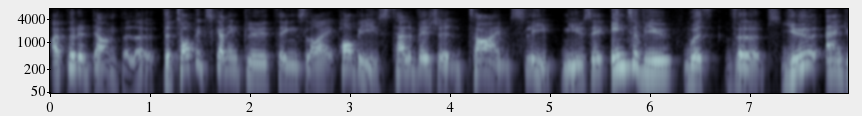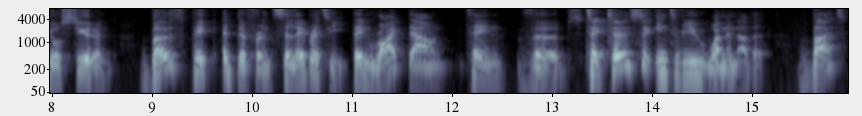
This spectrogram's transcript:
I put it down below. The topics can include things like hobbies, television, time, sleep, music, interview with verbs. You and your student both pick a different celebrity. Then write down 10 verbs. Take turns to interview one another. But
